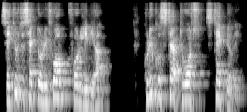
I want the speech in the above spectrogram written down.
Security Sector Reform for Libya, Critical Step Towards State Building.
